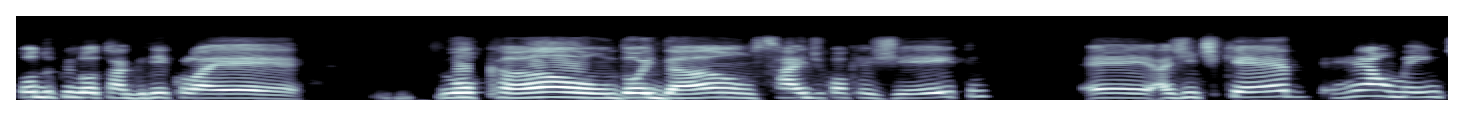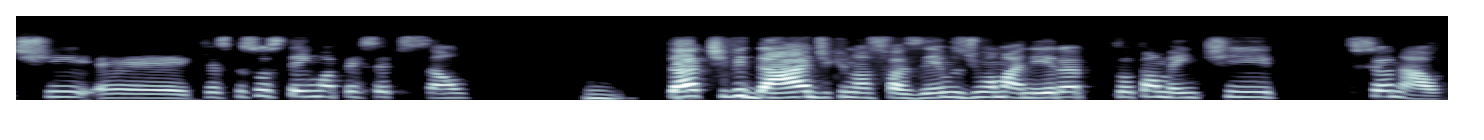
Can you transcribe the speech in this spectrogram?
todo piloto agrícola é loucão, doidão, sai de qualquer jeito. É, a gente quer realmente é, que as pessoas tenham uma percepção da atividade que nós fazemos de uma maneira totalmente profissional.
